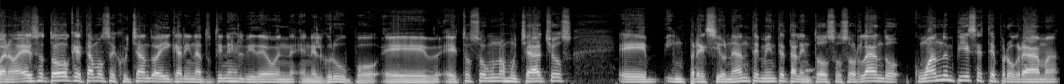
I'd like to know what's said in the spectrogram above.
Bueno, eso todo que estamos escuchando ahí, Karina, tú tienes el video en, el grupo. Eh, estos son unos muchachos eh, impresionantemente talentosos. Orlando, ¿cuándo empieza este programa?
